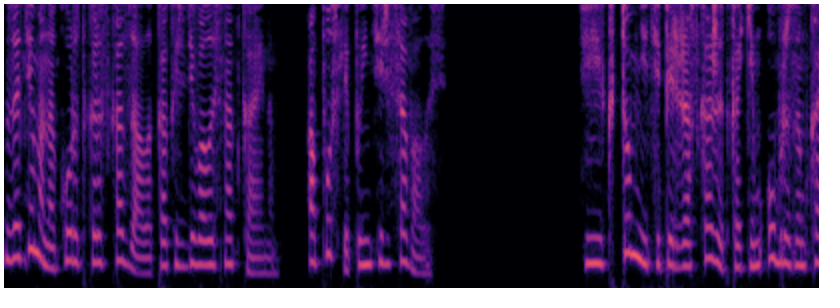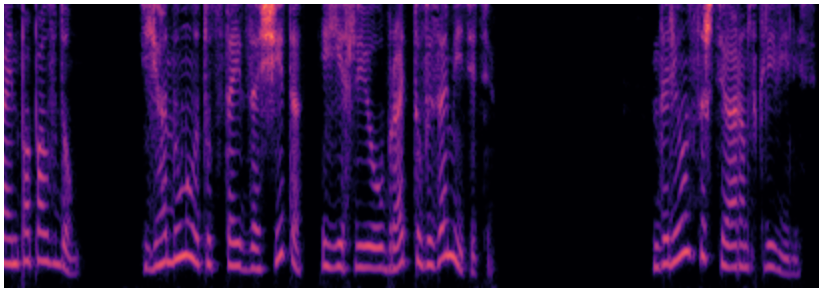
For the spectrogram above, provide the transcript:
Затем она коротко рассказала, как издевалась над Каином, а после поинтересовалась. «И кто мне теперь расскажет, каким образом Каин попал в дом? Я думала, тут стоит защита, и если ее убрать, то вы заметите». Дарион с Иштиаром скривились.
